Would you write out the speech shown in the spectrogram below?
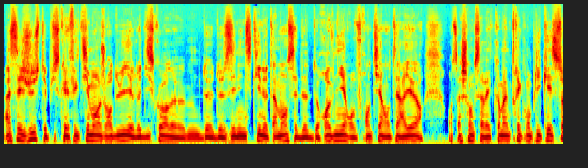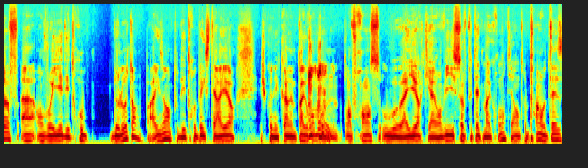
assez juste, puisque effectivement aujourd'hui le discours de, Zelensky notamment, c'est de revenir aux frontières antérieures, en sachant que ça va être quand même très compliqué, sauf à envoyer des troupes de l'OTAN, par exemple, ou des troupes extérieures. Et je connais quand même pas grand monde en France ou ailleurs qui a envie, sauf peut-être Macron, tiens, entre parenthèses,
